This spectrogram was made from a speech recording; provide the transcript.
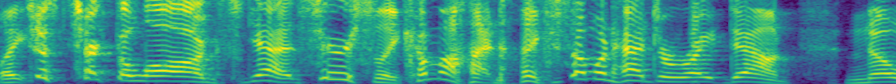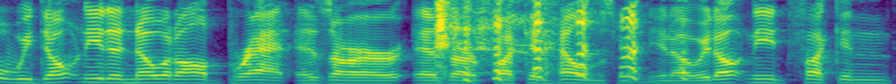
like Just check the logs. yeah, seriously, come on. Like someone had to write down, no, we don't need a know-it-all brat as our as our fucking helmsman. You know, we don't need fucking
